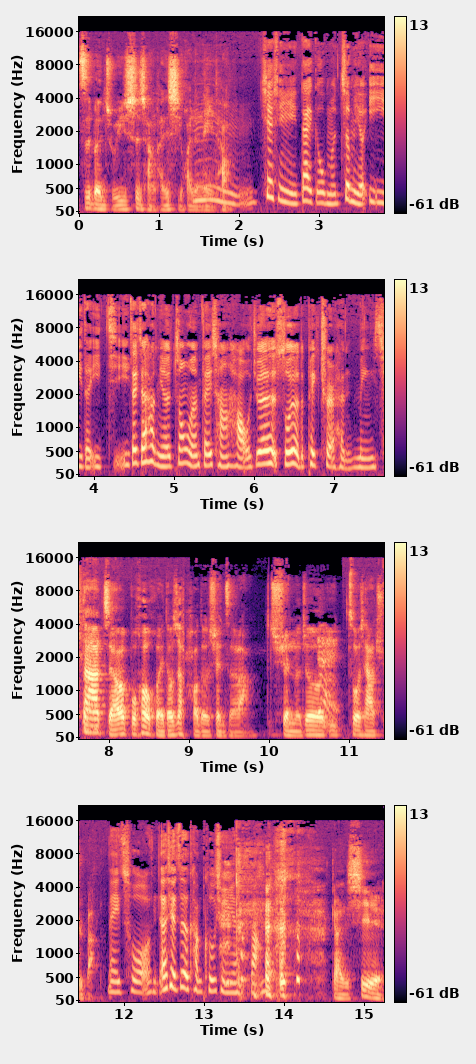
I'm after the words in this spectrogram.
资本主义市场很喜欢的那一套。嗯，谢谢你带给我们这么有意义的一集，再加上你的中文非常好，我觉得所有的 picture 很明确。大家只要不后悔，都是好的选择啦。选了就做下去吧。没错，而且这个 conclusion 也很棒。感谢。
